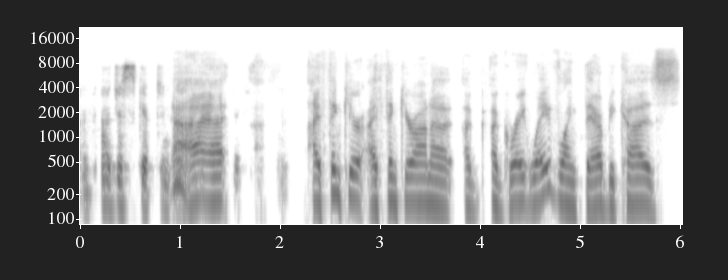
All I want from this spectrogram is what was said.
I, I just skipped into. I, I, I think you're. I think you're on a, a, a great wavelength there because,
